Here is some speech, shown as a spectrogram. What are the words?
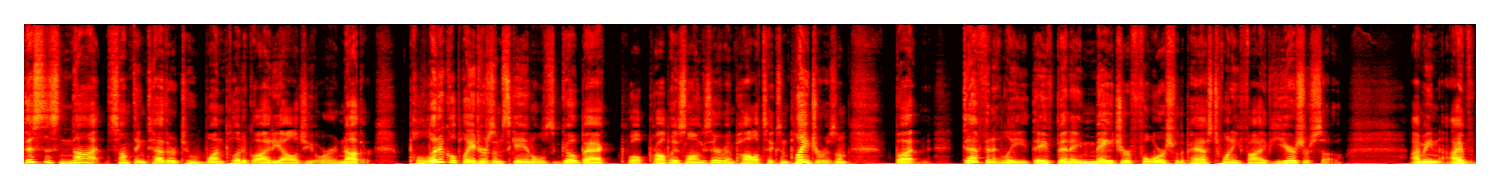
this is not something tethered to one political ideology or another. Political plagiarism scandals go back, well, probably as long as there have been politics and plagiarism, but definitely they've been a major force for the past 25 years or so. I mean, I've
